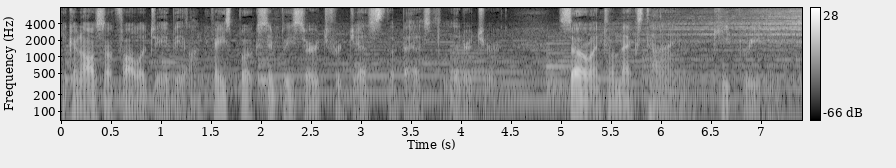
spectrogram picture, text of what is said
You can also follow JBL on Facebook. Simply search for Just the Best Literature. So until next time, keep reading.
